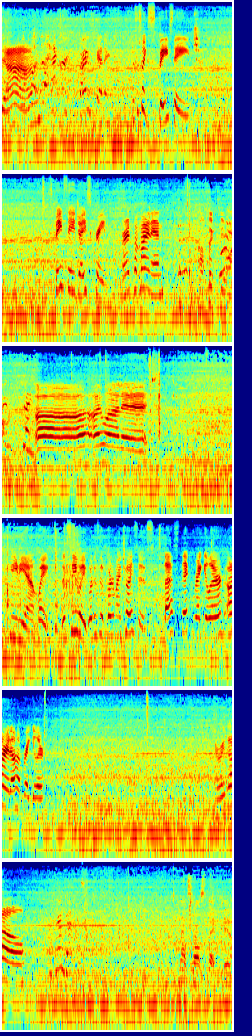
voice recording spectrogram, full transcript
Yeah. What the Yeah. heck are you guys getting? This is like space age. Space age ice cream. All right, put mine in. How thick do you want it? Uh, I want it medium. Wait, let's see. Wait, what is it? What are my choices? Less thick, regular. All right, I'll have regular. There we go. And that's less thick too.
